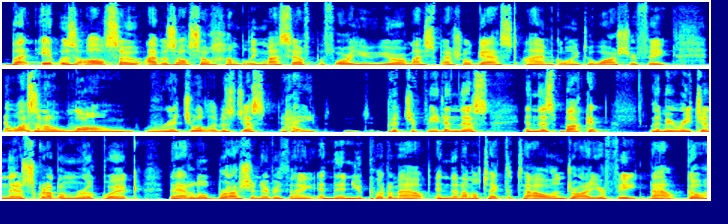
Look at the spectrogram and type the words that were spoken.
but it was also, I was also humbling myself before you. You are my special guest. I'm going to wash your feet. It wasn't a long ritual. It was just, hey, put your feet in this, in this bucket. Let me reach in there and scrub them real quick. They had a little brush and everything. And then you put them out and then I'm going to take the towel and dry your feet. Now go,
